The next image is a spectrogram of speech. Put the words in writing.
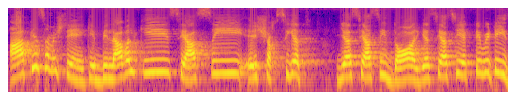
آپ کیا سمجھتے ہیں کہ بلاول کی سیاسی شخصیت یا سیاسی دور یا سیاسی activities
